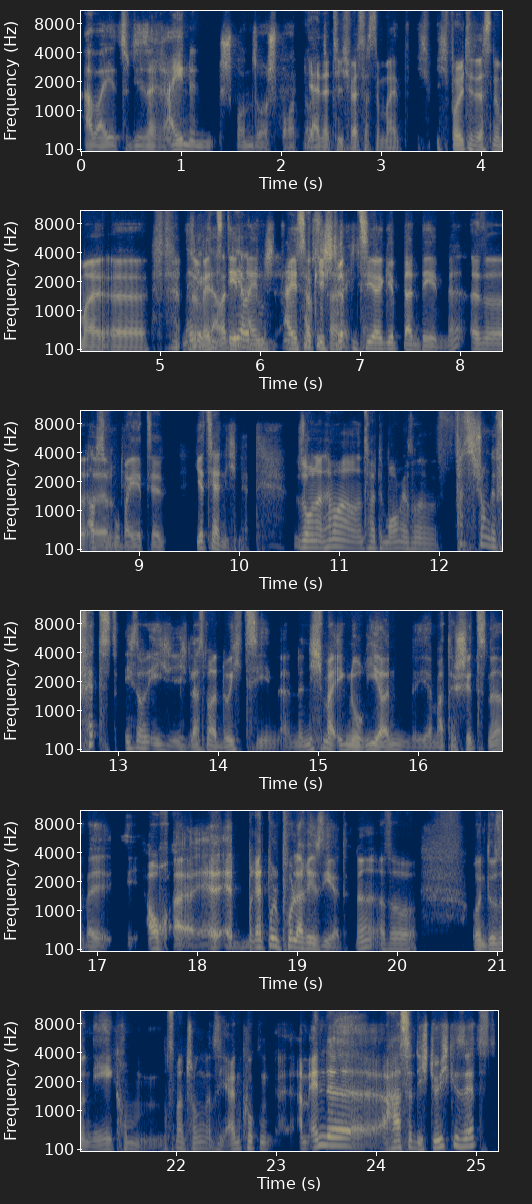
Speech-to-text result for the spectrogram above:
Aber jetzt zu so dieser reinen Sponsorsport. Ja, natürlich, ich weiß, was du meinst. Ich, ich wollte das nur mal, äh, also wenn es den einen Eishockey-Strippenzieher gibt, dann den, ne? Also, äh, wobei jetzt ja, jetzt ja nicht mehr. So, und dann haben wir uns heute Morgen fast schon gefetzt. Ich so, ich, ich lass mal durchziehen. Äh, Nicht mal ignorieren, ihr Mathe Schitz, ne? Weil auch äh, äh, Red Bull polarisiert, ne? Also, und du so, nee, komm, muss man schon sich angucken. Am Ende hast du dich durchgesetzt.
